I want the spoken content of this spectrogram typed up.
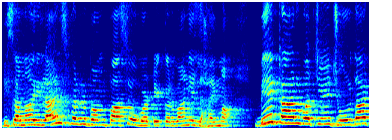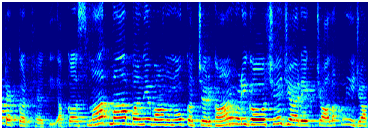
ડીસામાં રિલાયન્સ પેટ્રોલ પંપ પાસે ઓવરટેક કરવાની લહાઈમાં બે કાર વચ્ચે જોરદાર ટક્કર થઈ હતી. અકસ્માતમાં બંને વાહનોનો કચ્ચરઘાણ વળી ગયો છે, જ્યારે એક ચાલકને ઈજા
